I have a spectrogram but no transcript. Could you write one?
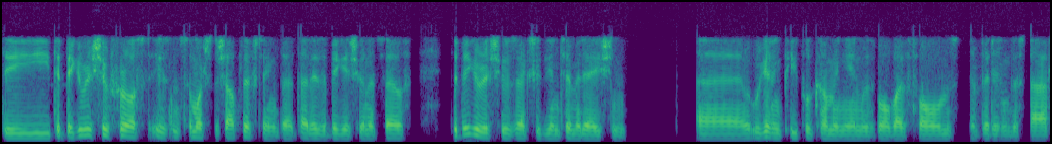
the, the bigger issue for us isn't so much the shoplifting, that, that is a big issue in itself. The bigger issue is actually the intimidation. Uh, we're getting people coming in with mobile phones, they're visiting the staff,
